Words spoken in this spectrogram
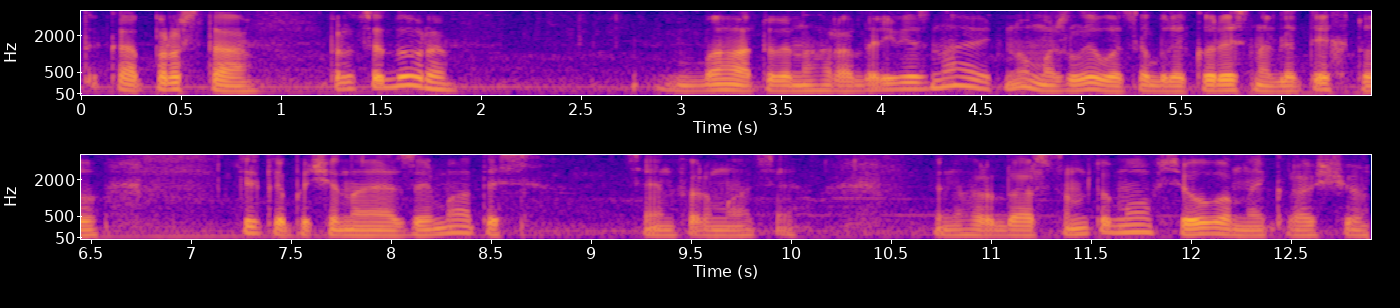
Така проста процедура. Багато виноградарів її знають. Ну, можливо, це буде корисно для тих, хто тільки починає займатися ця інформація виноградарством. Тому всього вам найкращого.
